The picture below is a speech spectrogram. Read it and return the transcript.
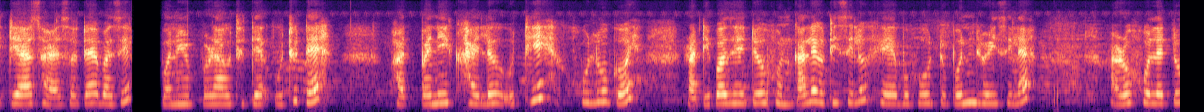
এতিয়া চাৰে ছটাই বাজিল। টোপনিৰ পৰা উঠোতে উঠোতে ভাত পানী খাই লৈ উঠি শুলোগৈ ৰাতিপুৱা যিহেতু সোনকালে উঠিছিলোঁ সেয়ে বহুত টোপনি ধৰিছিলে। আৰু শুলেতো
